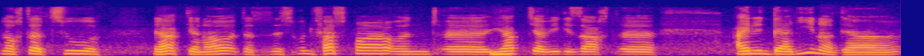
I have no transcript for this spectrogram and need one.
Noch dazu, ja, genau, das ist unfassbar. Und äh, ihr habt ja, wie gesagt, äh, einen Berliner, der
